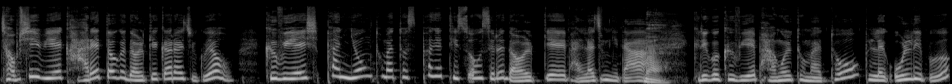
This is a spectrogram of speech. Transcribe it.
접시 위에 가래떡을 넓게 깔아주고요. 그 위에 시판용 토마토 스파게티 소스를 넓게 발라줍니다. 네. 그리고 그 위에 방울토마토, 블랙 올리브,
